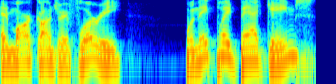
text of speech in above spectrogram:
and Marc Andre Fleury, when they played bad games,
